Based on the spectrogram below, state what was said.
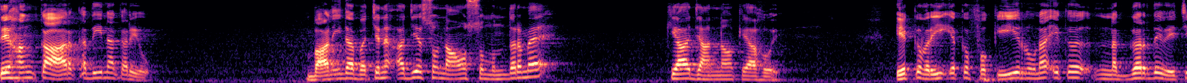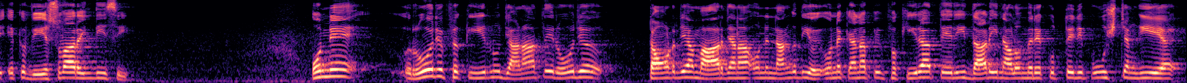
ਤੇ ਹੰਕਾਰ ਕਦੀ ਨਾ ਕਰਿਓ। ਬਾਣੀ ਦਾ ਬਚਨ, ਅਜੇ ਸੁਨਾਓ ਸਮੁੰਦਰ ਮੈਂ, ਕਿਆ ਜਾਣਾ ਕਿਆ ਹੋਏ। ਇੱਕ ਵਾਰੀ ਇੱਕ ਫਕੀਰ ਨੂੰ ਨਾ ਇੱਕ ਨਗਰ ਦੇ ਵਿੱਚ ਇੱਕ ਵੇਸਵਾ ਰਹਿੰਦੀ ਸੀ। ਉਹਨੇ ਰੋਜ਼ ਫਕੀਰ ਨੂੰ ਜਾਣਾ ਤੇ ਰੋਜ਼ ਟੌਂਟ ਜਿਹਾ ਮਾਰ ਜਾਣਾ, ਉਹਨੇ ਲੰਘਦੀ ਹੋਈ। ਉਹਨੇ ਕਹਿਣਾ ਵੀ ਫਕੀਰਾ, ਤੇਰੀ ਦਾੜੀ ਨਾਲੋਂ ਮੇਰੇ ਕੁੱਤੇ ਦੀ ਪੂਛ ਚੰਗੀ ਹੈ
